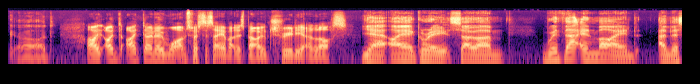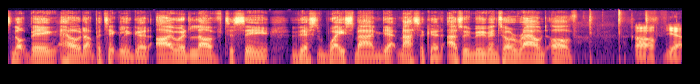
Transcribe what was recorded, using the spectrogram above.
God. I, I, I don't know what I'm supposed to say about this, but I'm truly at a loss. Yeah, I agree. So, um, with that in mind, and this not being held up particularly good, I would love to see this waste man get massacred as we move into a round of Oh, yeah.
